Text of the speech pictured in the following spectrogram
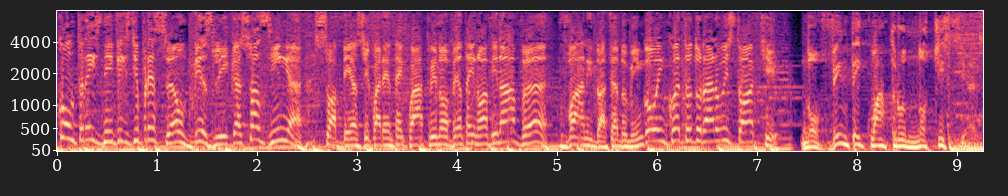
com três níveis de pressão. Desliga sozinha. Só 10 de 44,99 na Avan. Válido até domingo ou enquanto durar o estoque. 94 Notícias.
